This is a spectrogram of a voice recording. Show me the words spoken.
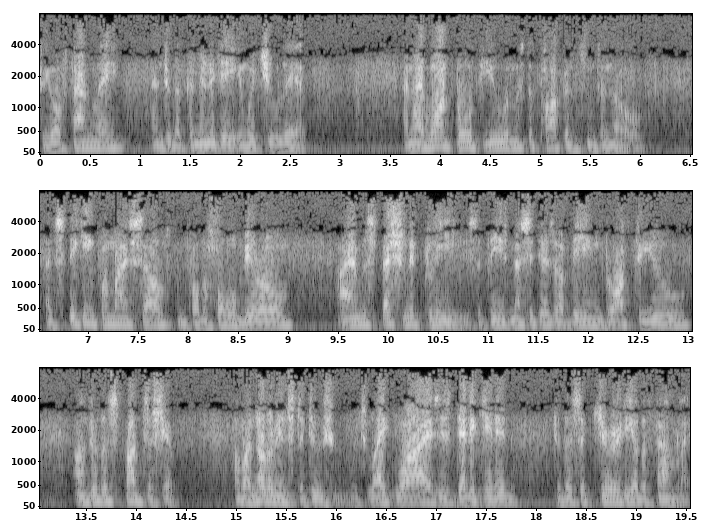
to your family and to the community in which you live. And I want both you and Mr. Parkinson to know that speaking for myself and for the whole Bureau, I am especially pleased that these messages are being brought to you under the sponsorship of another institution which likewise is dedicated to the security of the family,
